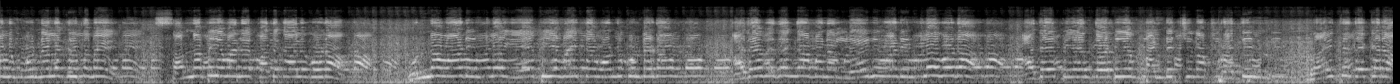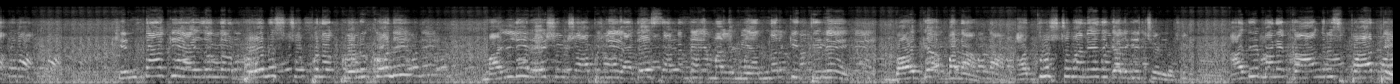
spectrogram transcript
మన మూడు సన్న బియ్యం అనే పథకాలు కూడా ఉన్నవాడి ఇంట్లో ఏ బియ్యం అయితే వండుకుంటాడో అదే విధంగా మన లేని వాడి ఇంట్లో కూడా అదే బియ్యంతో బియ్యం పండించిన ప్రతి రైతు దగ్గర కింటాకి ఐదు వందల బోనస్ చొప్పున కొనుక్కొని మళ్ళీ రేషన్ షాప్కి అదే సన్న బియ్యం మళ్ళీ మీ అందరికీ తినే భాగ్య మన అదృష్టం అనేది కలిగించిండు. అది మన కాంగ్రెస్ పార్టీ.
